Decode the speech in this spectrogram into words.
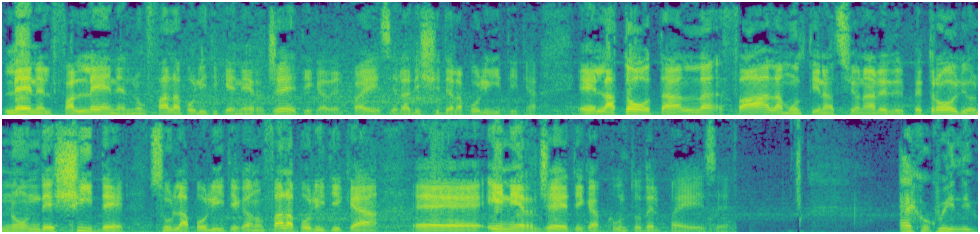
l'Enel fa l'Enel, non fa la politica energetica del Paese, la decide la politica, e la Total fa la multinazionale del petrolio, non decide sulla politica, non fa la politica eh, energetica appunto del Paese. Ecco quindi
